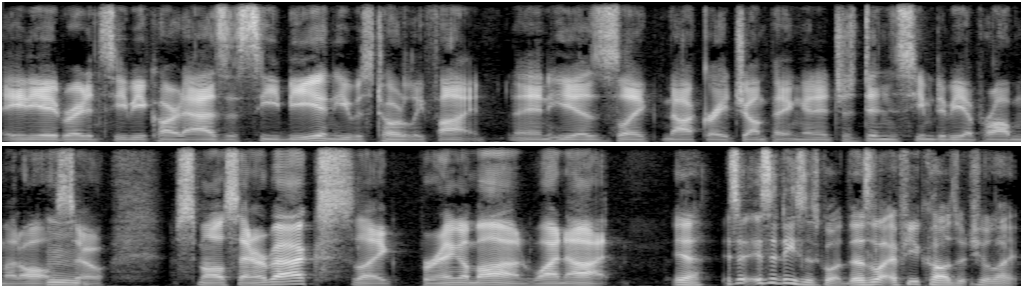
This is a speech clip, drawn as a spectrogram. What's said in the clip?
88 rated CB card as a CB, and he was totally fine. And he is like not great jumping, and it just didn't seem to be a problem at all. So, small center backs, like bring them on. Why not? Yeah, it's a, it's a decent squad. There's like a few cards which you're like,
